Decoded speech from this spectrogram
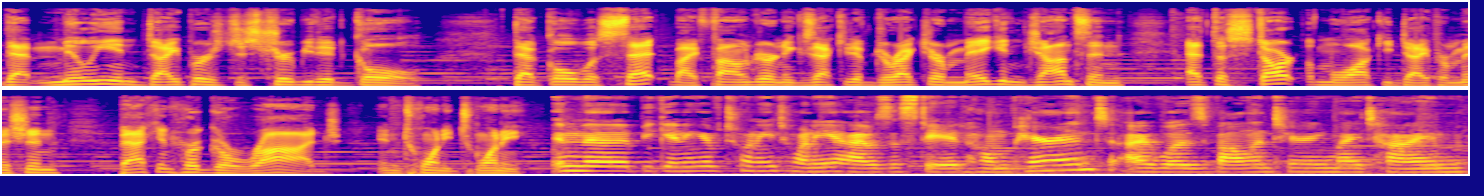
that million diapers distributed goal. That goal was set by founder and executive director Megan Johnson at the start of Milwaukee Diaper Mission back in her garage in 2020. In the beginning of 2020, I was a stay at home parent. I was volunteering my time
